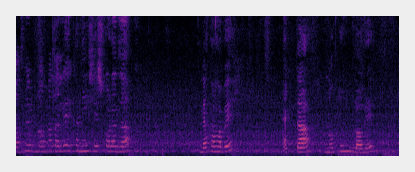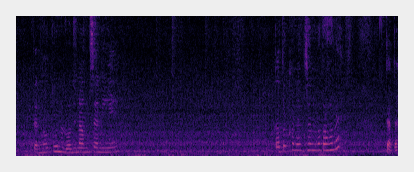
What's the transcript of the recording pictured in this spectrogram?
আজকের ব্লগটা তাহলে এখানেই শেষ করা যাক। দেখা হবে একটা নতুন ব্লগে একটা নতুন রোজনামচা নিয়ে। ততক্ষণের জন্য তাহলে, টাটা।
